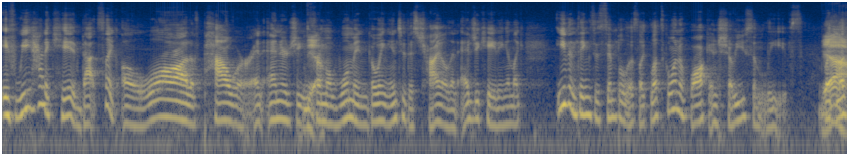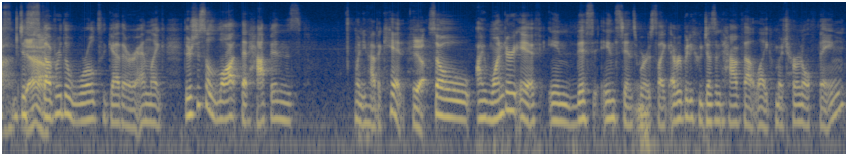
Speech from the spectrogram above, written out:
if we had a kid, that's like a lot of power and energy Yeah. from a woman going into this child and educating and like even things as simple as like let's go on a walk and show you some leaves. Yeah, Like let's yeah. discover the world together and like there's just a lot that happens when you have a kid. Yeah. So I wonder if in this instance where it's like everybody who doesn't have that like maternal thing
